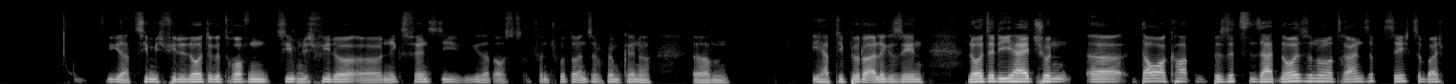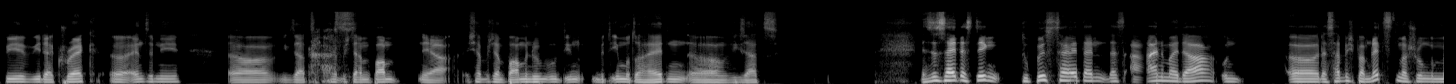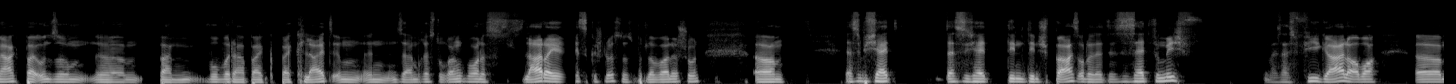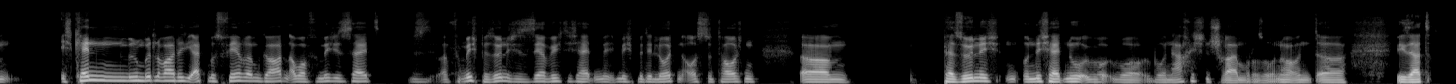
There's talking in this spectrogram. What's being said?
wie gesagt, ziemlich viele Leute getroffen, ziemlich viele äh, Knicks-Fans, die ich, wie gesagt, aus, von Twitter, Instagram kenne. Ähm, ihr habt die Bilder alle gesehen. Leute, die halt schon äh, Dauerkarten besitzen seit 1973, zum Beispiel wie der Craig äh, Anthony. Äh, wie gesagt, ich habe Krass. mich da ein paar, ja, ich habe mich ein paar Minuten mit ihm, mit ihm unterhalten. Äh, wie gesagt, das ist halt das Ding. Du bist halt dann das eine Mal da und äh, das habe ich beim letzten Mal schon gemerkt bei unserem, ähm, beim, wo wir da bei, bei Clyde im, in, in seinem Restaurant waren, das leider jetzt geschlossen ist mittlerweile schon, ähm, dass ich halt, dass ich halt den, den Spaß oder das ist halt für mich, was heißt viel geiler, aber ähm, ich kenne mittlerweile die Atmosphäre im Garten, aber für mich ist halt, für mich persönlich ist es sehr wichtig, halt mich, mich mit den Leuten auszutauschen, ähm, persönlich und nicht halt nur über, über, über Nachrichten schreiben oder so. Ne? Und äh, wie gesagt,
